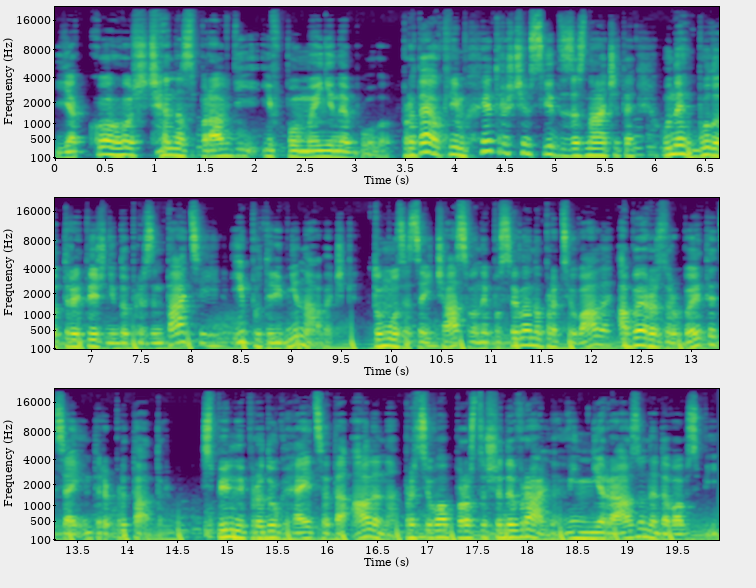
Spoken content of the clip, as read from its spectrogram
якого ще насправді і в помині не було. Проте, окрім хитрощів, слід зазначити, у них було три тижні до презентації і потрібні навички. Тому за цей час вони посилено працювали, аби розробити цей інтерпретатор. Спільний продукт Гейтса та Аллена працював просто шедеврально, він ні разу не давав збій.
